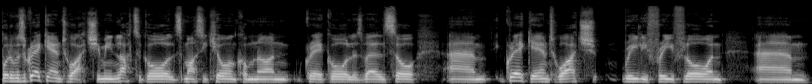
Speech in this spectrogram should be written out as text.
but it was a great game to watch. I mean, lots of goals. Mossy Keoghan coming on, great goal as well. So, um, great game to watch. Really free flowing. Um,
